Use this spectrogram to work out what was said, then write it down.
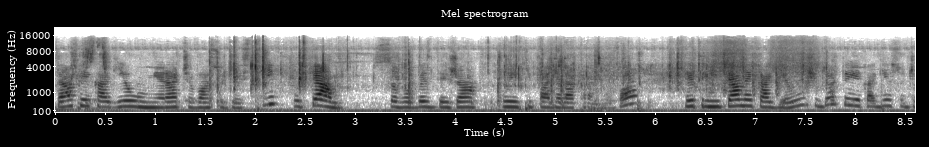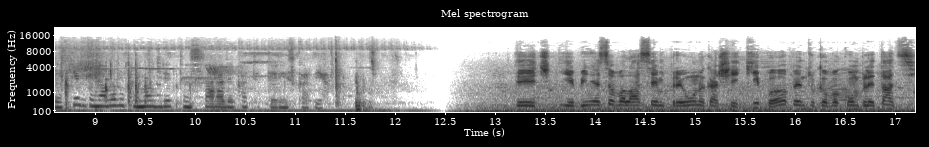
Dacă EKG-ul mi era ceva sugestiv, puteam să vorbesc deja cu echipa de la Craiova, le trimiteam EKG-ul și doar de EKG sugestiv, dumneavoastră primeau direct în sala de cateterism cardiac. Deci e bine să vă lase împreună ca și echipă pentru că vă completați.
